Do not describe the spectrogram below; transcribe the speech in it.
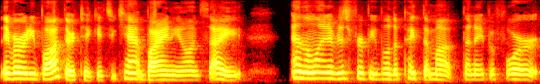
they've already bought their tickets. You can't buy any on site. And the lineup just for people to pick them up the night before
